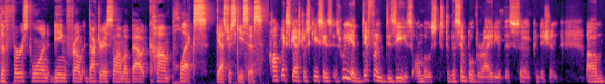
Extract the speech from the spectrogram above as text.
The first one being from Dr. Islam about complex gastroschisis. Complex gastroschisis is really a different disease almost to the simple variety of this uh, condition. Um,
